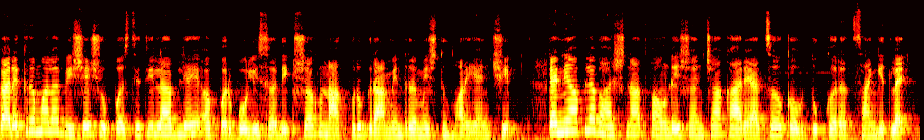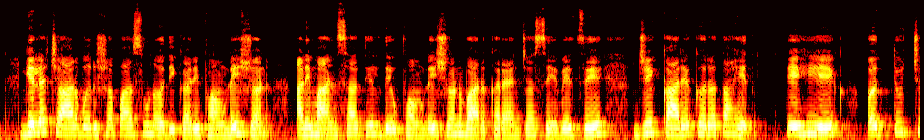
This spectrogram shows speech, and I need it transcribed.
कार्यक्रमाला विशेष उपस्थिती लाभली आहे अपर पोलीस अधीक्षक नागपूर ग्रामीण रमेश धुमाळ यांची. त्यांनी आपल्या भाषणात फाउंडेशनच्या कार्याचं कौतुक करत सांगितलंय. गेल्या चार वर्षापासून अधिकारी फाउंडेशन आणि माणसातील देव फाउंडेशन वारकऱ्यांच्या सेवेचे जे कार्य करत आहेत तेही एक अत्युच्च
